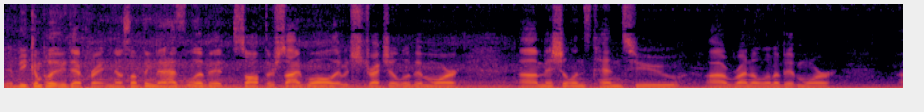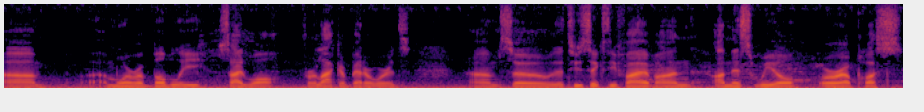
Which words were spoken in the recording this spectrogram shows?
it'd be completely different. You know, something that has a little bit softer sidewall, it would stretch a little bit more. Uh, Michelin's tend to uh, run a little bit more um, more of a bubbly sidewall, for lack of better words. Um, so the 265 on on this wheel or a plus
